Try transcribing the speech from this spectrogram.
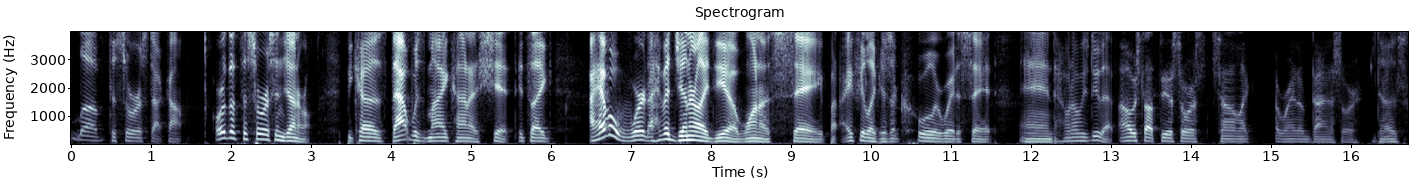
love thesaurus.com or the thesaurus in general because that was my kind of shit. It's like I have a word, I have a general idea I want to say, but I feel like there's a cooler way to say it, and I would always do that. I always thought Theosaurus sounded like a random dinosaur. It does.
